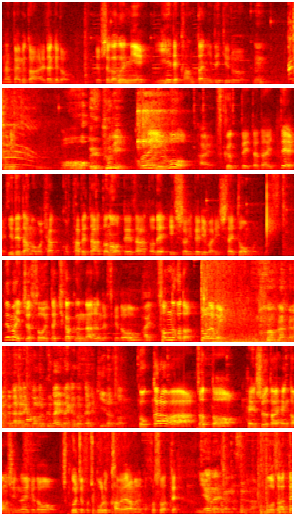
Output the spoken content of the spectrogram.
何回目かあれだけど吉高君に家で簡単にできるうん。プリン。えプリン？プリンをはい。作っていただいてゆで卵100個食べた後のデザートで一緒にデリバリーしたいと思います。とでまあ一応そういった企画になるんですけど、はい。そんなことはどうでもいい。あれこのくだりなんかどっかで聞いたぞ。こっからはちょっと編集大変かもしれないけどちょこっちょこっち俺カメラマンここ座って。嫌な予感がするな。ここ座って。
